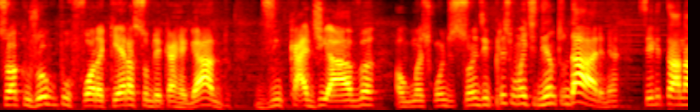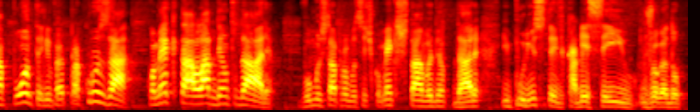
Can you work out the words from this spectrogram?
Só que o jogo por fora, que era sobrecarregado, desencadeava algumas condições e principalmente dentro da área, né? Se ele tá na ponta, ele vai para cruzar. Como é que tá lá dentro da área? Vou mostrar para vocês como é que estava dentro da área e por isso teve cabeceio, o jogador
